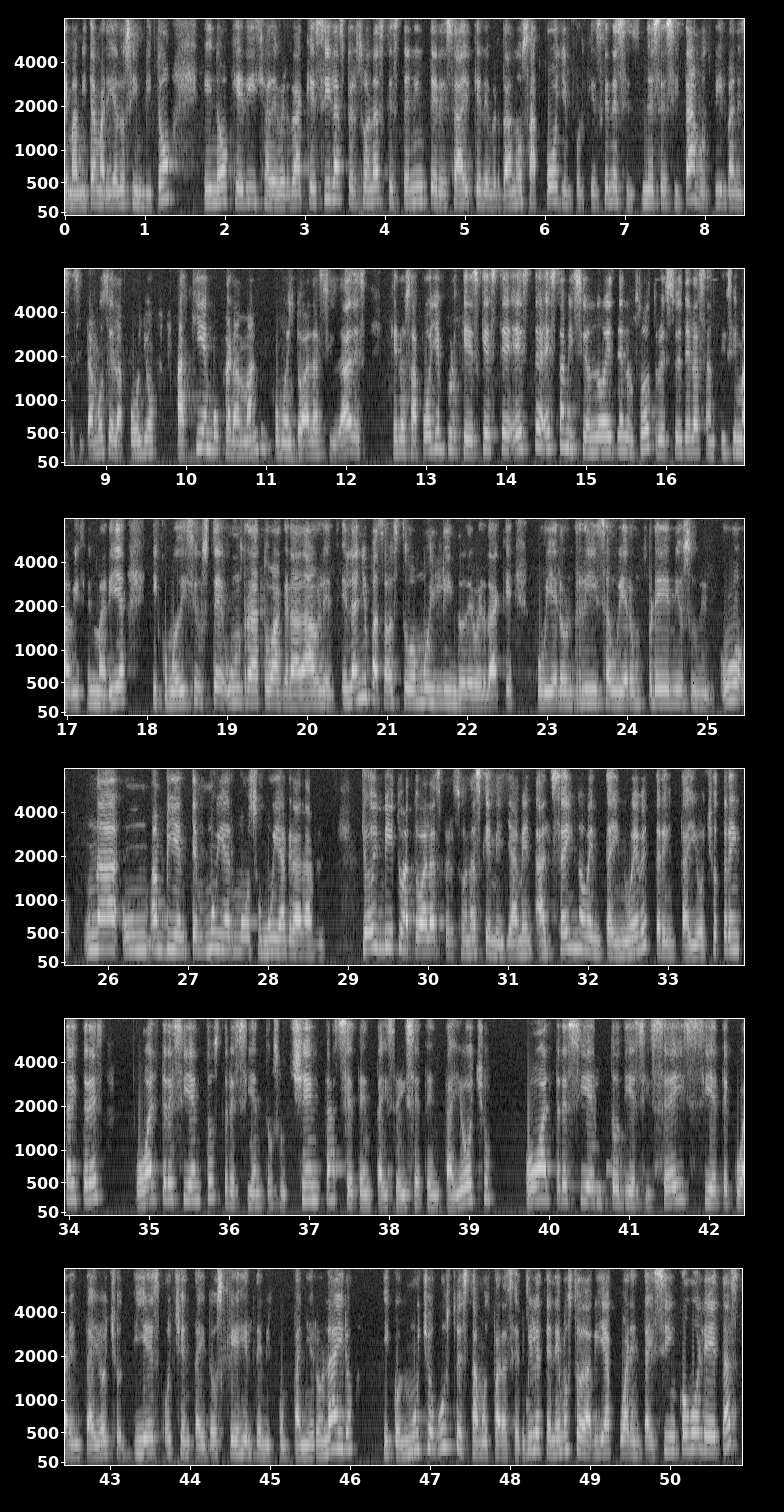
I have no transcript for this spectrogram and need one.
Mamita María los invitó, y no, qué dicha, de verdad que sí, las personas que estén interesadas y que de verdad nos apoyen, porque es que necesitamos, Vilma, necesitamos el apoyo aquí en Bucaramanga, como en todas las ciudades, que nos apoyen, porque es que este, este, esta misión no es de nosotros, esto es de la Santísima Virgen María, y como dice usted, un rato agradable. El año pasado estuvo muy lindo, de verdad que hubieron risa, hubieron premios, hubo una, un ambiente muy hermoso, muy agradable. Yo invito a todas las personas que me llamen al 699-3833 o al 300-380-7678 o al 316-748-1082, que es el de mi compañero Nairo y con mucho gusto estamos para servirle. Tenemos todavía 45 boletas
